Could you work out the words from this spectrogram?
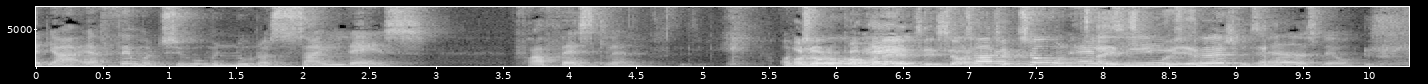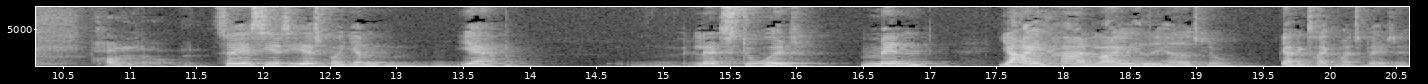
at jeg er 25 minutters sejlads fra fastland. Og når du og kommer halv- dertil, så- så er der to og en halv tre timer times hjem. kørsel til Haderslev. mærke. Hold da op, mand. Så jeg siger til Jesper, jamen ja, let's do it. Men jeg har en lejlighed i Haderslev. Jeg kan trække mig tilbage til.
